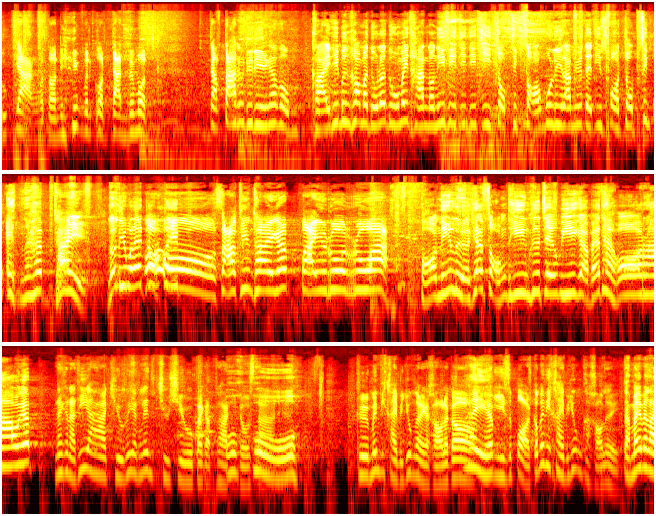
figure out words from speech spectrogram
ทุกอย่างมันตอนนี้มันกดดันไปหมด จับตาดูดีๆนะครับผม ใครที่เพิ่งเข้ามาดูแล้วดูไม่ทันตอนนี้ CGTG จบ 12 บุรีรัมย์ยูไนเต็ดอีสปอร์ตจบ 11 นะครับ ใช่ แล้วดีวอลเล่จโอ้บโห10 สาวทีมไทยครับ ไปรัวตอนนี้เหลือแค่ 2 ทีมคือ JV กับแอตแทกออราวครับ ๆ ในขณะที่ RQ ก็ยังเล่นชิวๆไปกับทางโอ้โดโหสตา คือไม่มีใครไปยุ่งอะไรกับเขาแล้วก็ใช่ครับ e สปอร์ตก็ไม่มีใครไปยุ่งกับเขาเลย แต่ไม่เป็นไร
